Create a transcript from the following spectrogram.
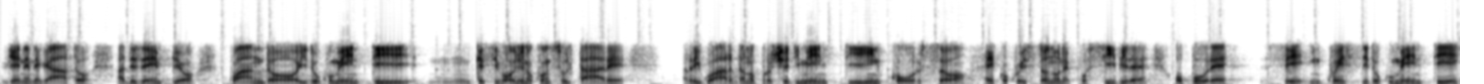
viene negato. Ad esempio, quando i documenti che si vogliono consultare riguardano procedimenti in corso, ecco questo non è possibile. Oppure se in questi documenti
